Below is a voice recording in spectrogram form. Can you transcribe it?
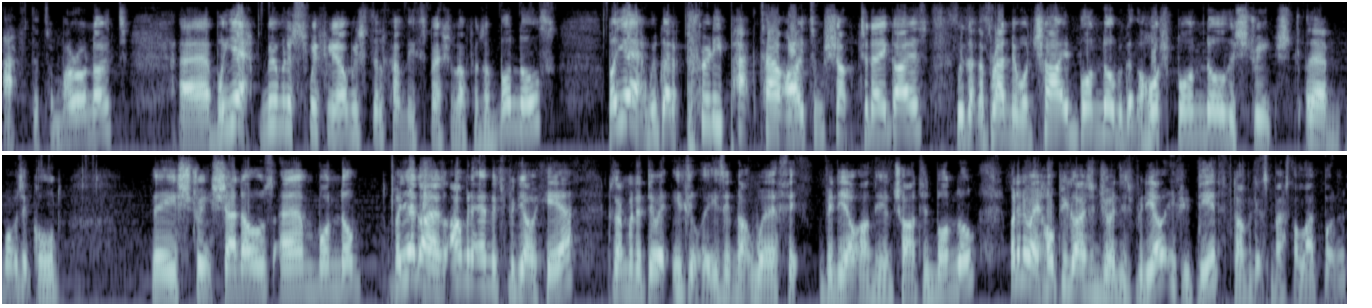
after tomorrow night. Uh, but yeah, moving us swiftly on, we still have these special offers and bundles. But yeah, we've got a pretty packed out item shop today, guys. We've got the brand new Uncharted bundle, we've got the Hush bundle, the Street, um, what was it called? The Street Shadows um, bundle. But yeah, guys, I'm going to end this video here because I'm going to do it is it is it not worth it video on the Uncharted bundle. But anyway, hope you guys enjoyed this video. If you did, don't forget to smash the like button.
